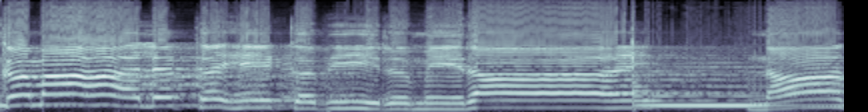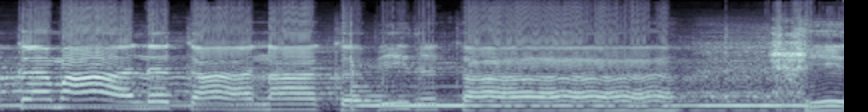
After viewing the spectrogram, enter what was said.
कमाल कहे कबीर मेरा है। ना कमाल का ना कबीर का, ये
